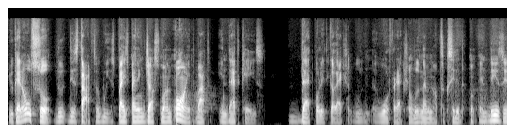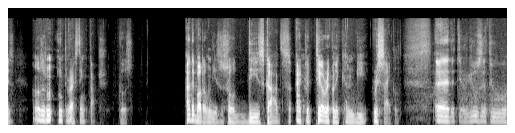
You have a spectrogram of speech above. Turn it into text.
You can also do this stuff with, by spending just one point, but in that case, that political action, warfare action, would have not succeeded. And this is an interesting touch because at the bottom of this, so these cards actually theoretically can be recycled. Uh, that are used to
